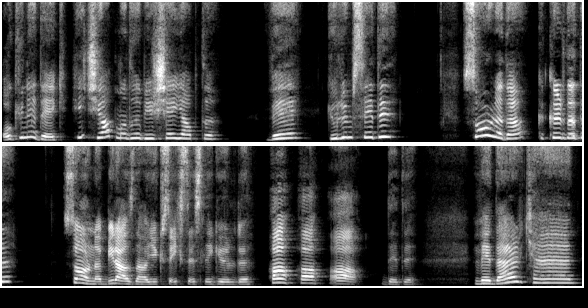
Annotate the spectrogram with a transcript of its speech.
o güne dek hiç yapmadığı bir şey yaptı ve gülümsedi. Sonra da kıkırdadı. Sonra biraz daha yüksek sesle güldü. Ha ha ha dedi. Ve derken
